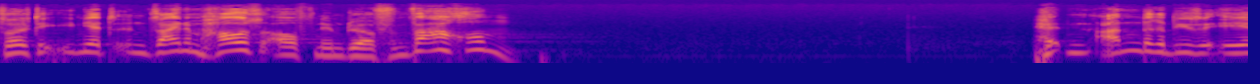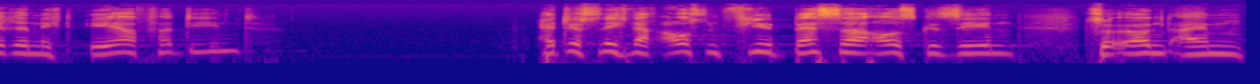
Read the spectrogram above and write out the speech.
sollte ihn jetzt in seinem Haus aufnehmen dürfen? Warum? Hätten andere diese Ehre nicht eher verdient? Hätte es nicht nach außen viel besser ausgesehen, zu irgendeinem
